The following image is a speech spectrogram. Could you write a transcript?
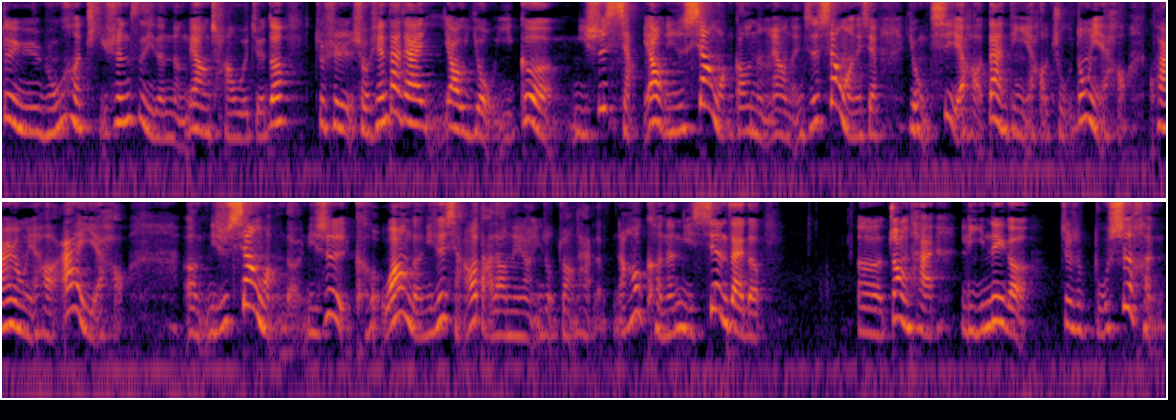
对于如何提升自己的能量场，我觉得就是首先大家要有一个，你是想要，你是向往高能量的，你是向往那些勇气也好、淡定也好、主动也好、宽容也好、爱也好，嗯，你是向往的，你是渴望的，你是想要达到那样一种状态的。然后，可能你现在的呃状态离那个就是不是很。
